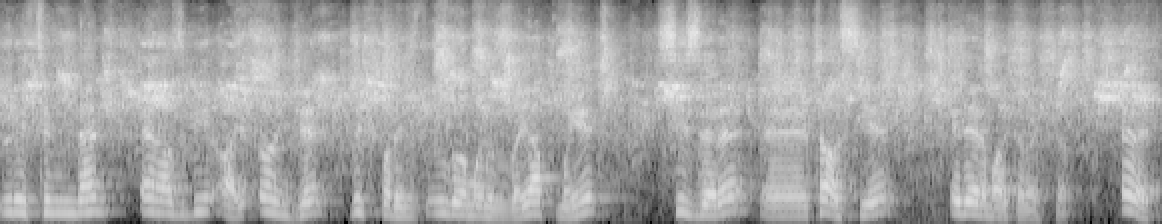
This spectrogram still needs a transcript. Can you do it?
üretimden en az bir ay önce dış parazit uygulamanızı da yapmayı sizlere e, tavsiye ederim arkadaşlar. Evet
